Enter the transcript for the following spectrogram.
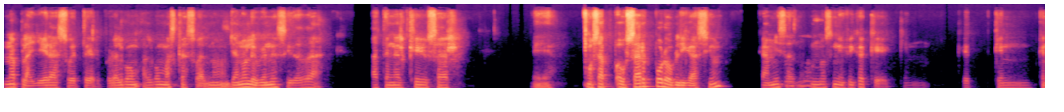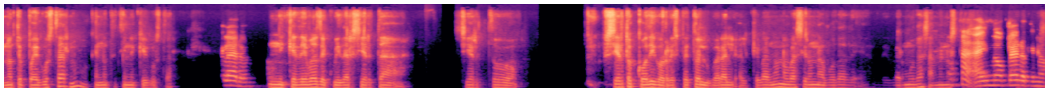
una playera, suéter, pero algo, algo más casual, ¿no? Ya no le veo necesidad a, a tener que usar, eh, o sea, usar por obligación camisas, ¿no? No significa que, que, que, que, no te puede gustar, ¿no? Que no te tiene que gustar. Claro. Ni que debas de cuidar cierta, cierto cierto código respeto al lugar al, que vas, ¿no? No va a ser una boda de, Bermudas a menos que... Ay, no, claro que no.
